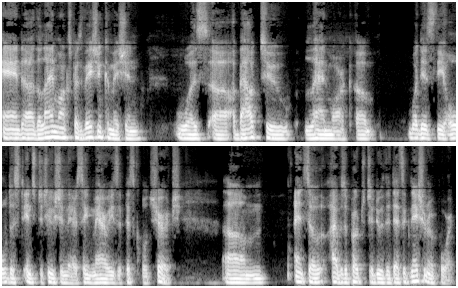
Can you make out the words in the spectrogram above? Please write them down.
And uh, the Landmarks Preservation Commission was uh, about to landmark um, what is the oldest institution there, St. Mary's Episcopal Church. Um, and so I was approached to do the designation report.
